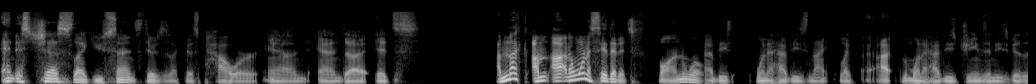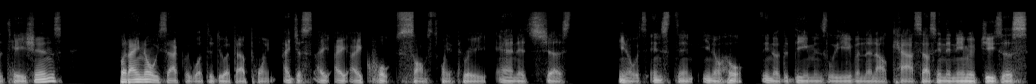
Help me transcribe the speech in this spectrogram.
and it's just like you sense there's like this power, and and uh, it's I'm not I'm I don't want to say that it's fun when I have these when I have these night like I, when I have these dreams and these visitations, but I know exactly what to do at that point. I just I I, I quote Psalms 23, and it's just you know, it's instant. You know, he'll, you know, the demons leave, and then I'll cast out in the name of Jesus.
